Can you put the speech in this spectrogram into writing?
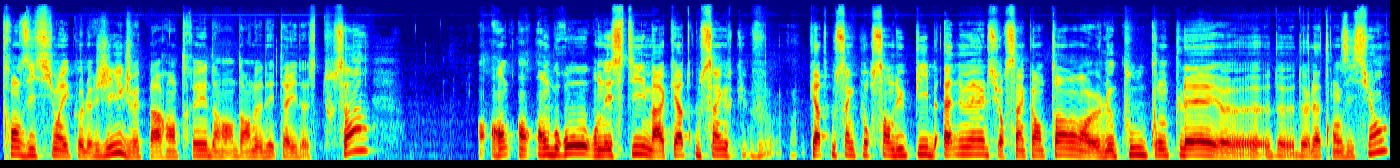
transition écologique. Je ne vais pas rentrer dans, dans le détail de tout ça en, gros, on estime à 4 ou 5, 4 ou 5 du PIB annuel sur 50 ans euh, le coût complet euh, de, la transition.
